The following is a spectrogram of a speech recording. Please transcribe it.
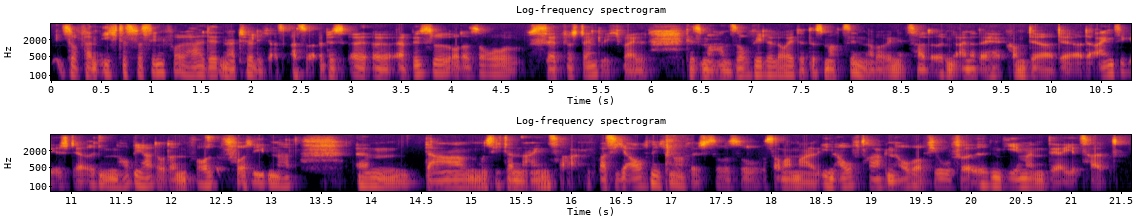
Insofern ich das für sinnvoll halte, natürlich. Also, also ein bisschen oder so, selbstverständlich, weil das machen so viele Leute, das macht Sinn. Aber wenn jetzt halt irgendeiner daherkommt, der, der der Einzige ist, der irgendein Hobby hat oder ein Vor Vorlieben hat, ähm, da muss ich dann Nein sagen. Was ich auch nicht mache, ist so, so, sagen wir mal, in Auftrag ein Overview für irgendjemanden, der jetzt halt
